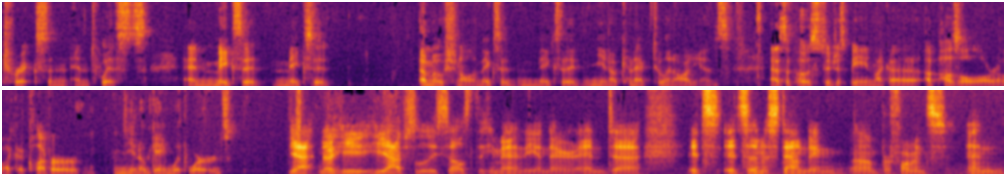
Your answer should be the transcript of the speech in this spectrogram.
tricks and, and twists and makes it makes it emotional and makes it makes it you know connect to an audience as opposed to just being like a, a puzzle or like a clever you know game with words. Yeah, no, he he absolutely sells the humanity in there, and uh, it's it's an astounding um, performance, and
